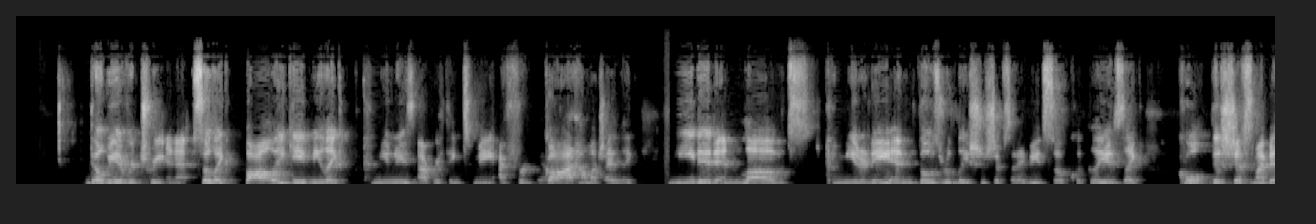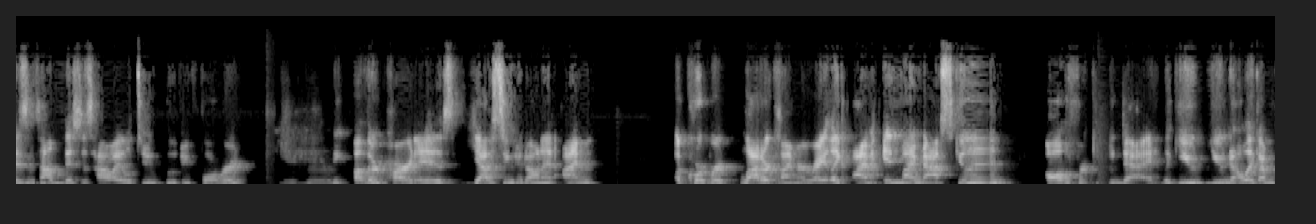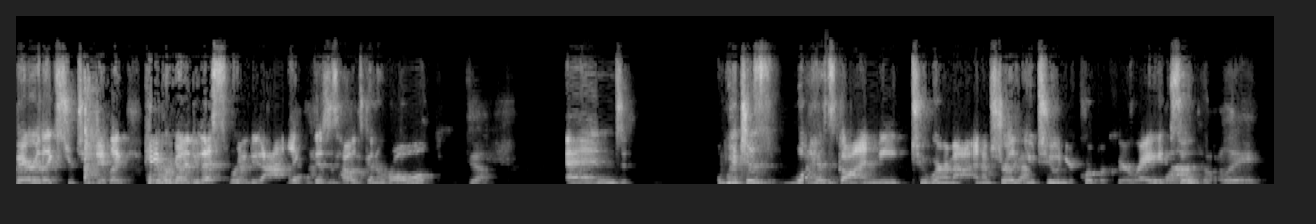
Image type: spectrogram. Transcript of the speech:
there'll be a retreat in it. So like Bali gave me like community is everything to me. I forgot yeah. how much I like needed and loved community and those relationships that I made so quickly is like, cool, this shifts my business now. This is how I will do moving forward. Mm-hmm. The other part is, yes, you hit on it. I'm a corporate ladder climber, right? Like I'm in my masculine all freaking day. Like you, you know, like I'm very like strategic. Like, okay, we're gonna do this, we're gonna do that. Like yeah. this is how it's gonna roll. Yeah and which is what has gotten me to where I'm at. And I'm sure like yeah. you too in your corporate career, right? Yeah, so totally.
